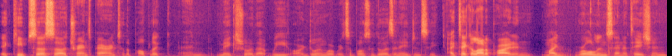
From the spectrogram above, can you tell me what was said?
It keeps us uh, transparent to the public and makes sure that we are doing what we're supposed to do as an agency. I take a lot of pride in my role in sanitation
